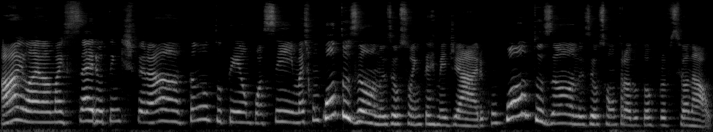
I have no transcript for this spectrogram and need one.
Ai, Laila, mas sério, eu tenho que esperar tanto tempo assim? Mas com quantos anos eu sou intermediário? Com quantos anos eu sou um tradutor profissional?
